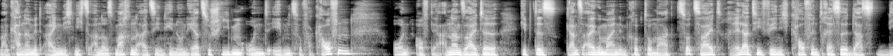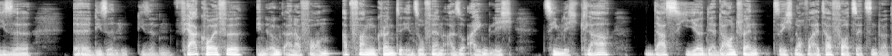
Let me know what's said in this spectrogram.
Man kann damit eigentlich nichts anderes machen, als ihn hin und her zu schieben und eben zu verkaufen. Und auf der anderen Seite gibt es ganz allgemein im Kryptomarkt zurzeit relativ wenig Kaufinteresse, dass diese, äh, diese, diese Verkäufe in irgendeiner Form abfangen könnte. Insofern also eigentlich ziemlich klar, dass hier der Downtrend sich noch weiter fortsetzen wird.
